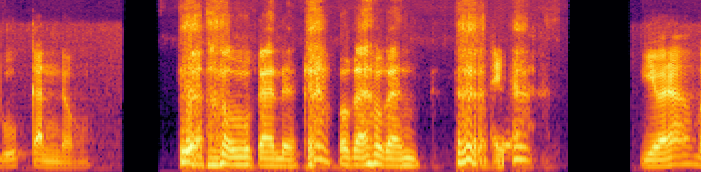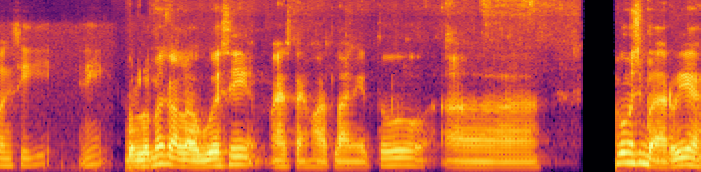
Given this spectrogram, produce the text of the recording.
Bukan dong. bukan ya, bukan bukan. Iya. Gimana Bang Sigi? Ini Sebelumnya kalau gue sih Mustang Hotline itu eh gue masih baru ya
